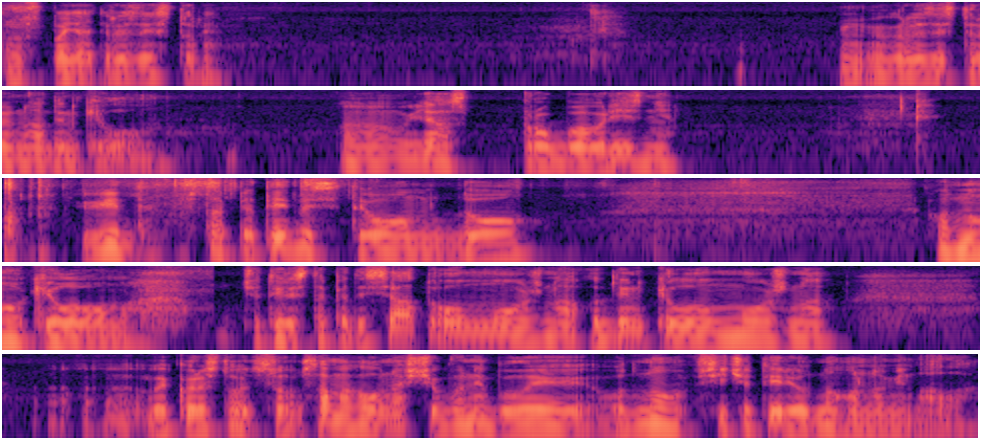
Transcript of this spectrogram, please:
розпаяти резистори. Резистори на 1 кОм. Е, Я спробував різні. Від 150 Ом до 1 кОм. 450 Ом можна, 1 кОм можна е, використовувати. Саме головне, щоб вони були одного, всі 4 одного номінала.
